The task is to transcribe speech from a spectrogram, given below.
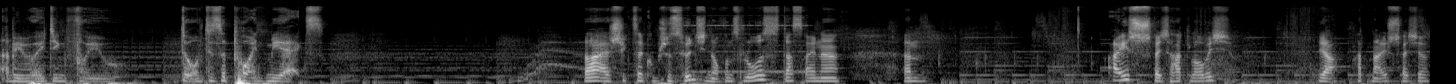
I'll be waiting for you. Don't disappoint me, X. Ah, er schickt sein komisches Hündchen auf uns los, das eine ähm, Eisschwäche hat, glaube ich. Ja, hat eine Eisschwäche.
